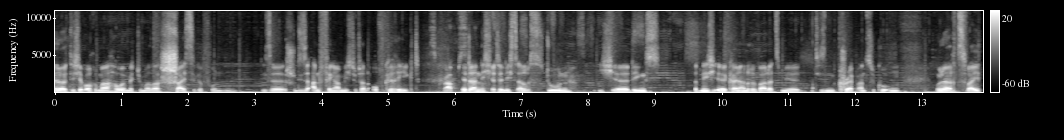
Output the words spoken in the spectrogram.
Ja, Leute, ich habe auch immer How I Met Your Mother scheiße gefunden. Diese, schon diese Anfänger haben mich total aufgeregt. Scrubs? Ja, dann, ich hatte nichts anderes zu tun. Ich, äh, Dings, hatte nicht, äh, keine andere Wahl, als mir diesen Crap anzugucken. Und nach zwei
